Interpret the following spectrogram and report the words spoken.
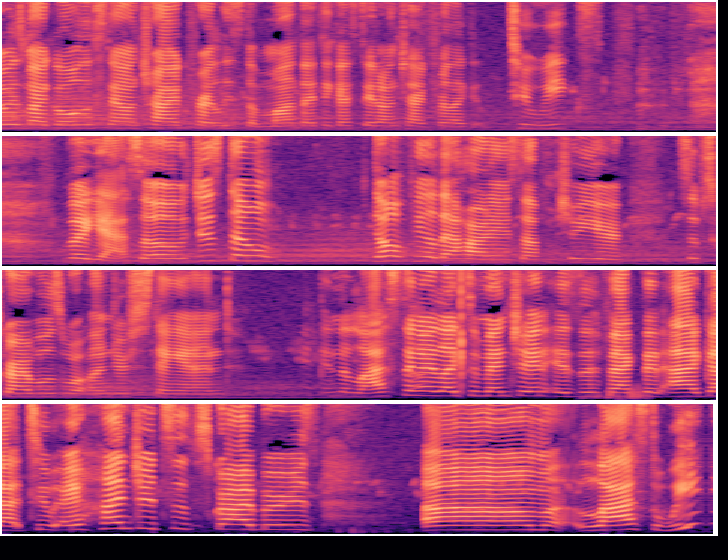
It was my goal to stay on track for at least a month. I think I stayed on track for like two weeks. but yeah, so just don't don't feel that hard on yourself. I'm sure you're subscribers will understand. And the last thing I'd like to mention is the fact that I got to a hundred subscribers um last week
